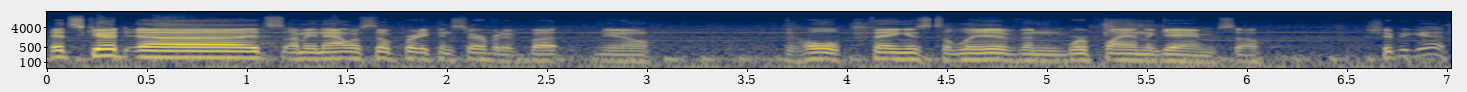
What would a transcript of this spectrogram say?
It's good. Uh, it's. I mean, that was still pretty conservative, but you know, the whole thing is to live, and we're playing the game, so should be good.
